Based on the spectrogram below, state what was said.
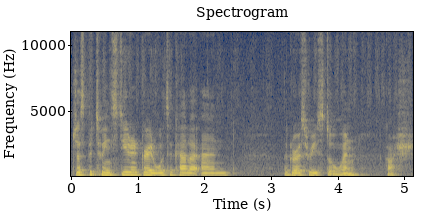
just between student grade watercolor and the grocery store one. Gosh,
